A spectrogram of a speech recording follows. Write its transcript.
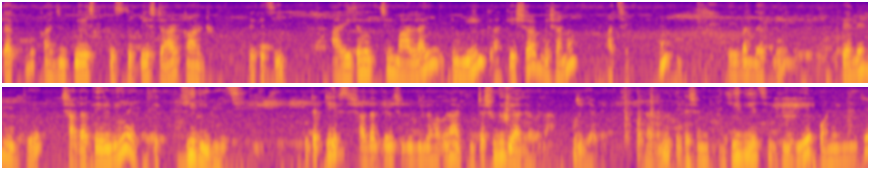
দেখো, কাজু পেস্ট, পোস্ত পেস্ট আর কার্ড রেখেছি। আর এটা হচ্ছে মালাই, একটু মিল্ক আর কেশর মেশানো আছে। হুম? এবার দেখো, প্যানের মধ্যে সাদা তেল দিয়ে ঘি দিয়ে দিয়েছি। এটা টিপস, সাদা তেল শুধু দিলে হবে না ঘিটা শুধু দেওয়া যাবে না, পুড়ে যাবে। তার জন্য তেলের সঙ্গে একটু ঘি দিয়েছি, ঘি দিয়ে পনিরগুলোকে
